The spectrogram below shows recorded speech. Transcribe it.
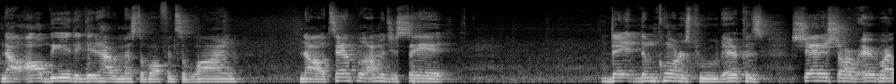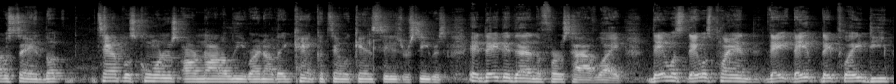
now, albeit they did have a messed up offensive line. Now Tampa, I'm gonna just say it. They them corners proved there because Shannon Sharpe, everybody was saying, look, Tampa's corners are not elite right now. They can't contend with Kansas City's receivers, and they did that in the first half. Like they was they was playing, they they they played deep,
